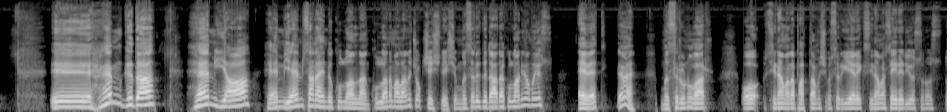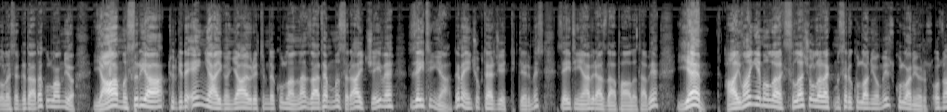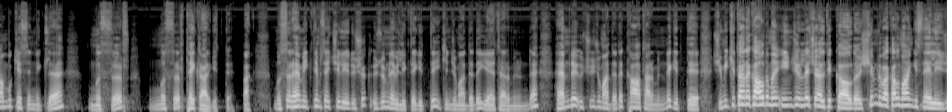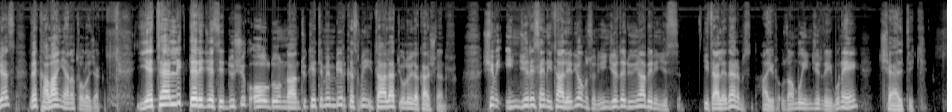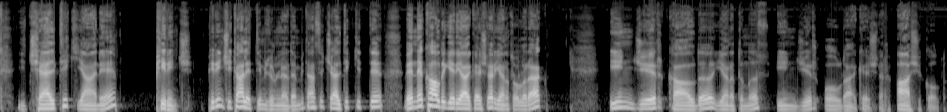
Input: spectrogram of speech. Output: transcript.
Ee, hem gıda hem yağ hem yem sanayinde kullanılan kullanım alanı çok çeşitli. Şimdi mısırı gıdada kullanıyor muyuz? Evet, değil mi? Mısır unu var. O sinemada patlamış mısır yiyerek sinema seyrediyorsunuz. Dolayısıyla gıdada kullanılıyor. Yağ, mısır yağı Türkiye'de en yaygın yağ üretiminde kullanılan zaten mısır, ayçiçeği ve zeytinyağı. Değil mi? En çok tercih ettiklerimiz. Zeytinyağı biraz daha pahalı tabii. Yem. Hayvan yemi olarak, sılaç olarak mısırı kullanıyor muyuz? Kullanıyoruz. O zaman bu kesinlikle mısır, mısır tekrar gitti. Bak mısır hem iklim seçiciliği düşük, üzümle birlikte gitti. ikinci maddede Y termininde. Hem de üçüncü maddede K termininde gitti. Şimdi iki tane kaldı mı? İncirle çeltik kaldı. Şimdi bakalım hangisini eleyeceğiz ve kalan yanıt olacak. Yeterlik derecesi düşük olduğundan tüketimin bir kısmı ithalat yoluyla karşılanır. Şimdi inciri sen ithal ediyor musun? İncirde dünya birincisisin. İthal eder misin? Hayır. O zaman bu incir değil. Bu ne? Çeltik. Çeltik yani pirinç. Pirinç ithal ettiğimiz ürünlerden bir tanesi çeltik gitti. Ve ne kaldı geriye arkadaşlar yanıt olarak? İncir kaldı. Yanıtımız incir oldu arkadaşlar. A şıkkı oldu.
